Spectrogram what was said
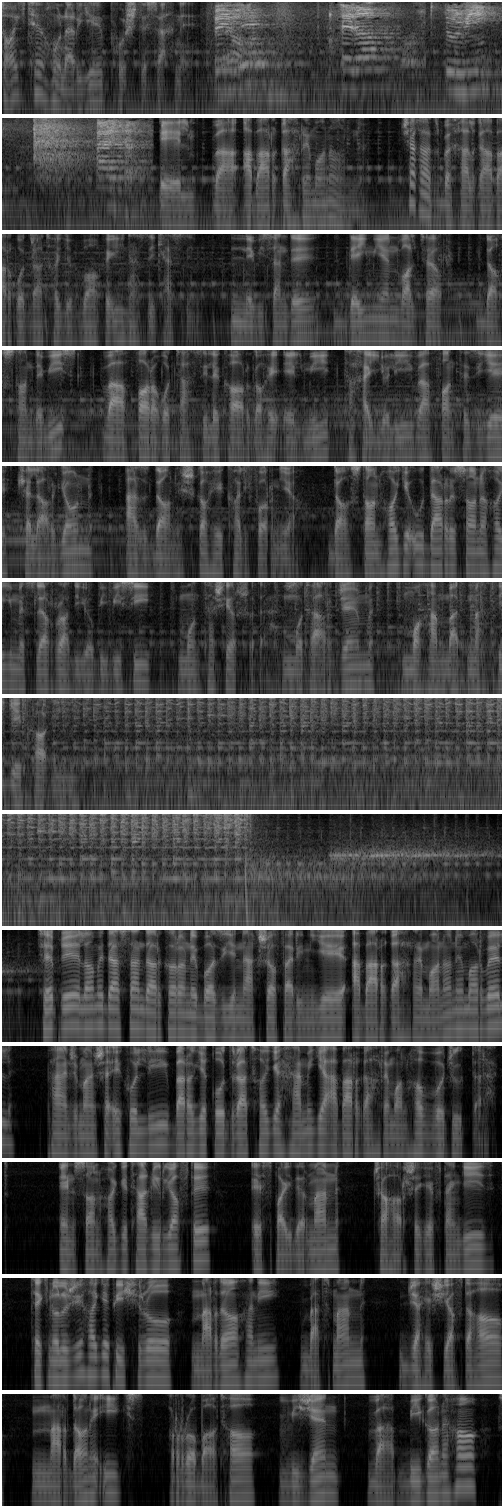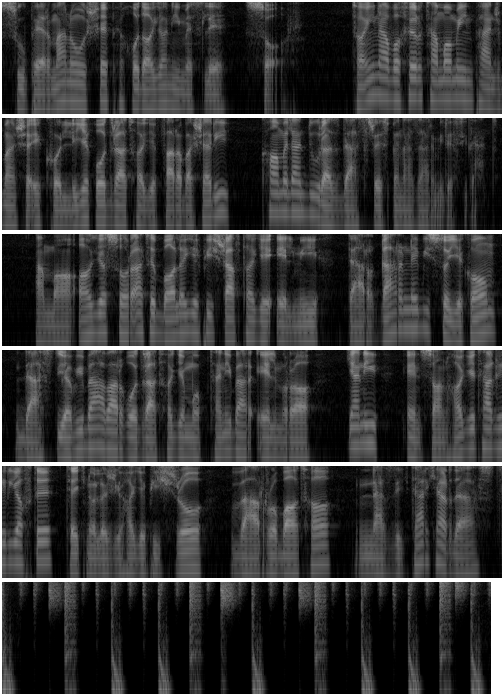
سایت هنری پشت صحنه. صدا دوربین حرکت. علم و ابرقهرمانان. چقدر به خلق ابرقدرت های واقعی نزدیک هستیم؟ نویسنده دیمین والتر داستان نویس و فارغ التحصیل کارگاه علمی تخیلی و فانتزی کلاریون از دانشگاه کالیفرنیا. داستانهای او در رسانه هایی مثل رادیو بی بی سی منتشر شده مترجم محمد مهدی کائینی طبق اعلام دستن در کاران بازی نقشافرینی ابرقهرمانان مارول پنج منشأ کلی برای قدرت‌های همه ابرقهرمان‌ها وجود دارد. انسان‌های تغییر یافته، اسپایدرمن، چهار شگفتانگیز، تکنولوژی های پیشرو، مرد آهنی، بتمن، جهش یافته ها، مردان ایکس، ربات ها، ویژن و بیگانه ها، سوپرمن و شبه خدایانی مثل ثور. تا این اواخر تمام این پنج منشأ کلی قدرت های فرابشری کاملا دور از دسترس به نظر می رسیدند. اما آیا سرعت بالای پیشرفت های علمی در قرن 21 دستیابی به ابرقدرت های مبتنی بر علم را یعنی انسان های تغییر یافته، تکنولوژی های پیشرو و ربات ها نزدیکتر کرده است؟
